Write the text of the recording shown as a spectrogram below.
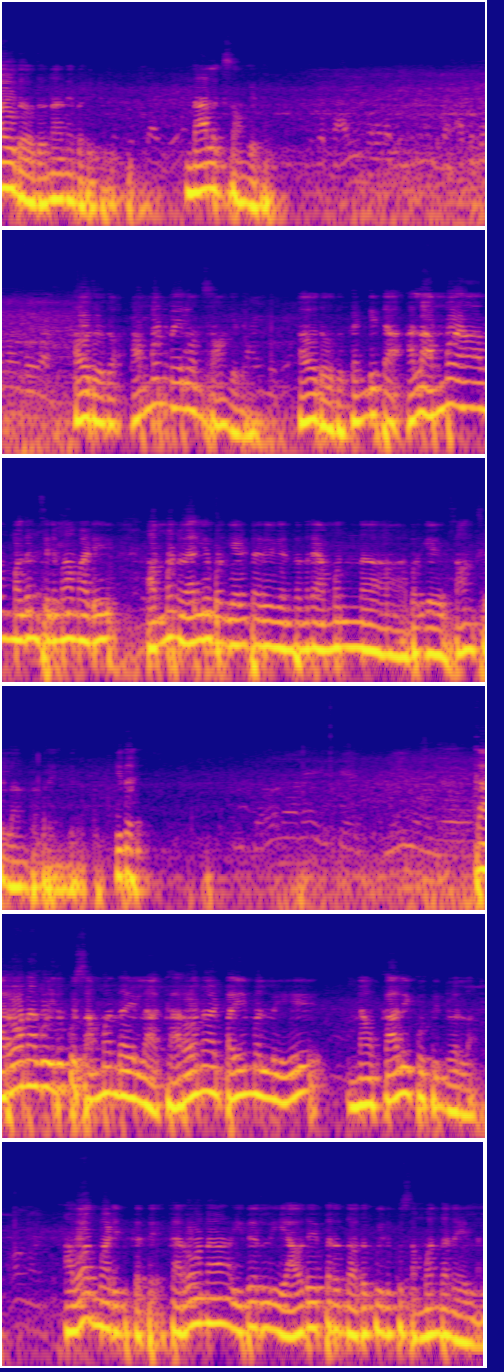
ಹೌದೌದು ನಾನೇ ಬರೀತೀನಿ. ನಾಲ್ಕು ಸಾಂಗ್ ಇದೆ. ಹೌದೌದು ಅಮ್ಮನ ಮೇಲೆ ಒಂದು ಸಾಂಗ್ ಇದೆ. ಹೌದೌದು ಖಂಡಿತ. ಅಲ್ಲ ಅಮ್ಮ ಮಗನ್ ಸಿನಿಮಾ ಮಾಡಿ ಅಮ್ಮನ ವ್ಯಾಲ್ಯೂ ಬಗ್ಗೆ ಹೇಳ್ತಾ ಇದೀವಿ ಅಂತಂದ್ರೆ ಅಮ್ಮನ ಬಗ್ಗೆ ಸಾಂಗ್ಸ್ ಇಲ್ಲ ಅಂತಂದ್ರೆ? ಇದೆ. ಕರೋನಾಗೂ ಇದಕ್ಕೂ ಸಂಬಂಧ ಇಲ್ಲ. ಕರೋನಾ ಟೈಮಲ್ಲಿ ನಾವು ಖಾಲಿ ಕೂತಿದ್ವಲ್ಲ. ಅವಾಗ ಮಾಡಿದ ಕತೆ. ಕರೋನಾ ಇದರಲ್ಲಿ ಯಾವುದೇ ಥರದ್ದು ಅದಕ್ಕೂ ಇದಕ್ಕೂ ಸಂಬಂಧನೇ ಇಲ್ಲ.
